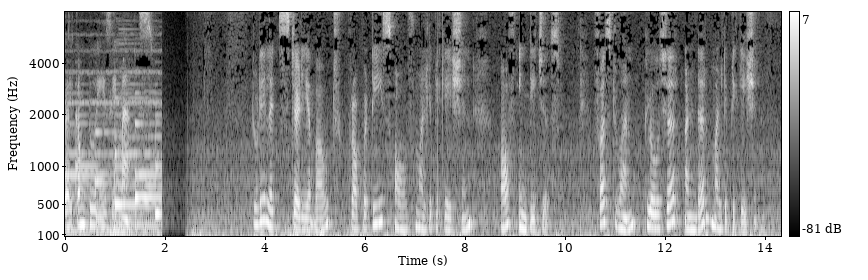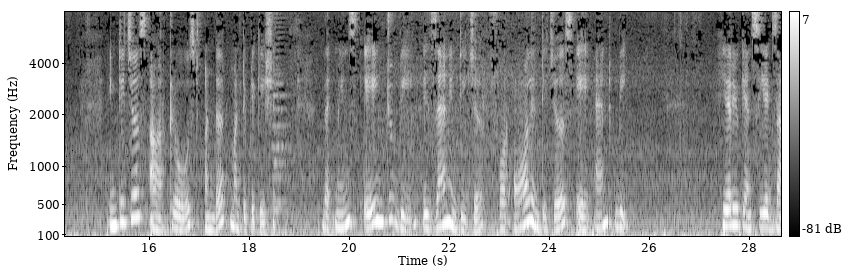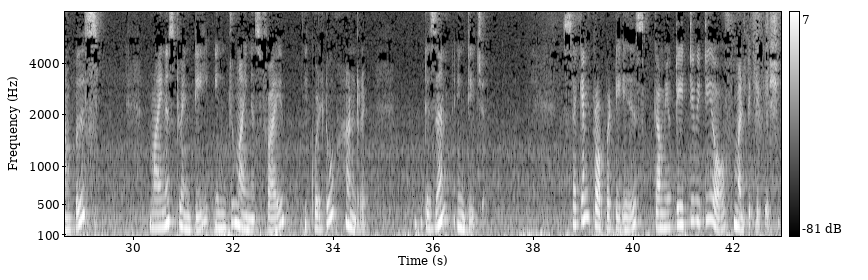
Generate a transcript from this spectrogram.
welcome to Easy Maths. Today let's study about properties of multiplication of integers. First one, closure under multiplication. Integers are closed under multiplication. That means a into b is an integer for all integers a and b. Here you can see examples. Minus 20 into minus 5 equal to 100. It is an integer. Second property is commutativity of multiplication.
